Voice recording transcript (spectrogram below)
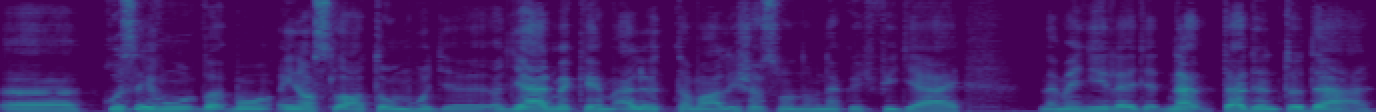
Uh, 20 év múlva én azt látom, hogy a gyermekem előttem áll, és azt mondom neki, hogy figyelj, nem menjél egyet, ne, te döntöd el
